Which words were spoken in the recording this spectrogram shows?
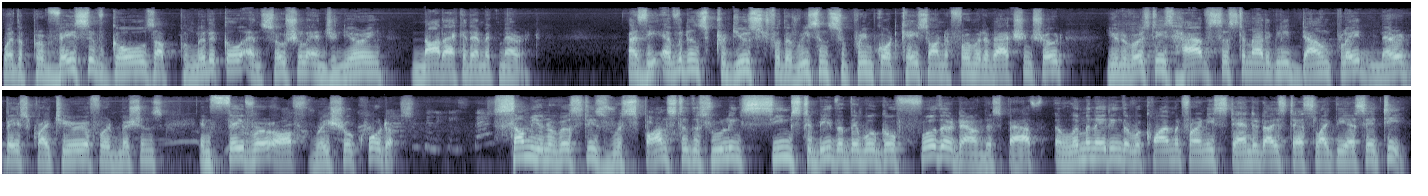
where the pervasive goals are political and social engineering, not academic merit. As the evidence produced for the recent Supreme Court case on affirmative action showed, universities have systematically downplayed merit based criteria for admissions in favor of racial quotas. Some universities' response to this ruling seems to be that they will go further down this path, eliminating the requirement for any standardized tests like the SAT.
